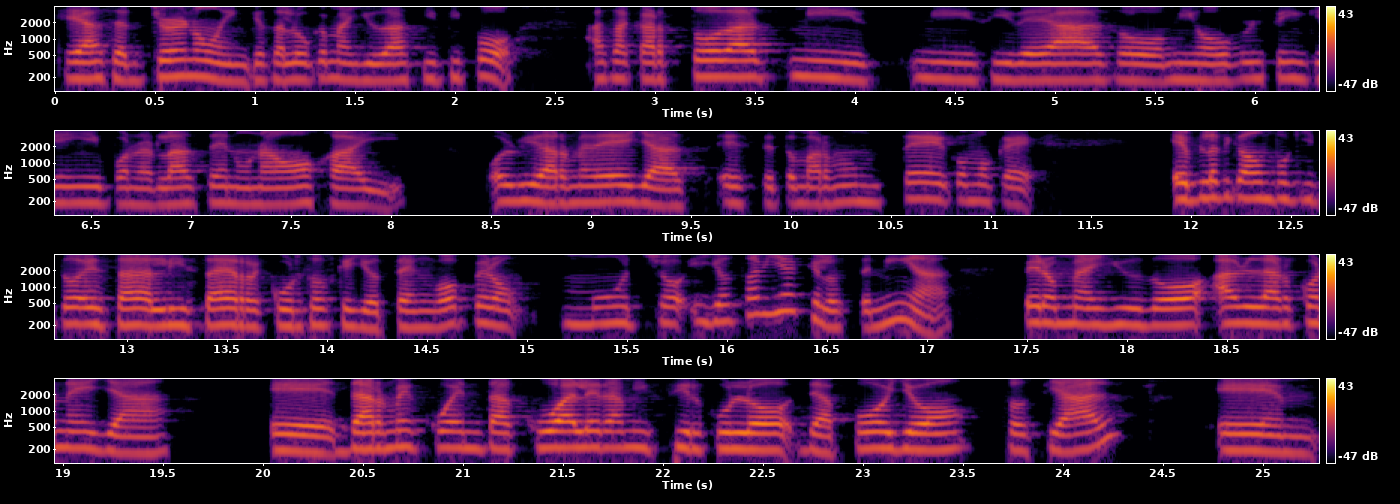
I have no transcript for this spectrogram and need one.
eh, hacer journaling, que es algo que me ayuda así tipo a sacar todas mis, mis ideas o mi overthinking y ponerlas en una hoja y olvidarme de ellas, este, tomarme un té, como que he platicado un poquito de esta lista de recursos que yo tengo, pero mucho, y yo sabía que los tenía, pero me ayudó a hablar con ella, eh, darme cuenta cuál era mi círculo de apoyo social, eh,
